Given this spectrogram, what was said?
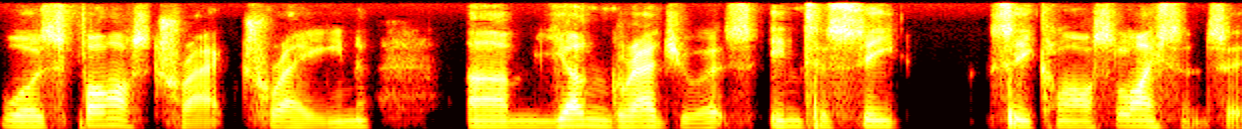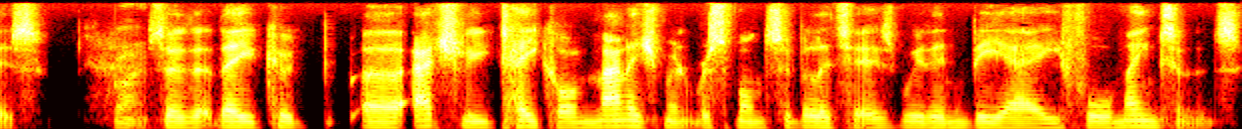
was fast track train um, young graduates into C C class licenses, right. so that they could uh, actually take on management responsibilities within BA for maintenance.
